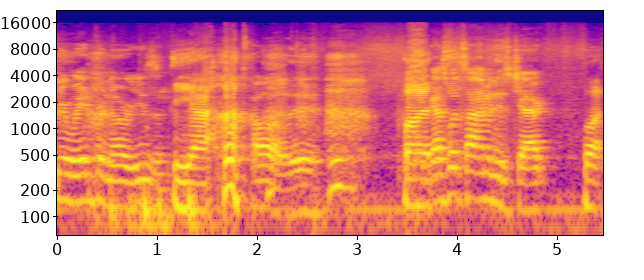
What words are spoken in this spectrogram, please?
You're waiting for no reason. yeah, Oh, dude. but Guess what time it is, Jack? what?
